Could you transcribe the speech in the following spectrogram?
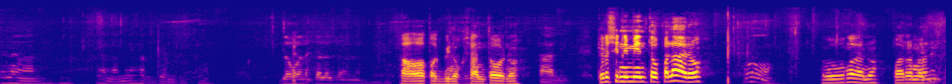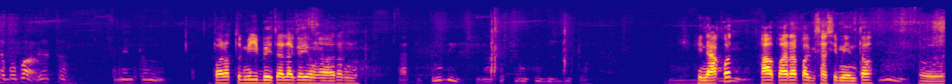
Kailangan. Kailangan may hagdan dito. Gawa na talaga. Oo, pag binuksan to, no? Tali. Pero sinimento pala, no? Oo. Oo nga, no? Para, mag, Tali sa baba. Ito. Samentong para tumibay talaga yung harang, no? pati tubig. Sinapit yung tubig dito. Hinakot? Ha, para pag sa simento? Hmm. Oo.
